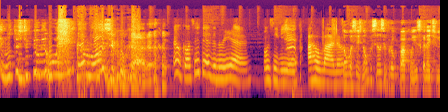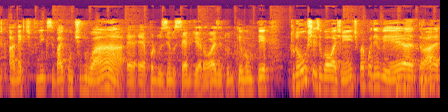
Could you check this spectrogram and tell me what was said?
minutos de filme ruim. É lógico, cara. Eu, com certeza, não ia conseguir arrumar, não. Então vocês não precisam se preocupar com isso, que a Netflix, a Netflix vai continuar é, é, produzindo série de heróis e tudo, porque vão ter trouxas igual a gente para poder ver, tá?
